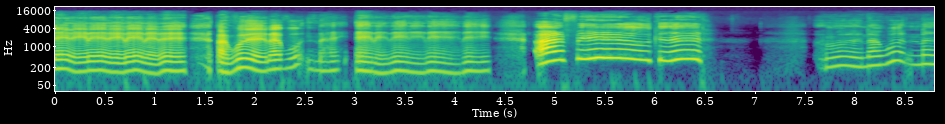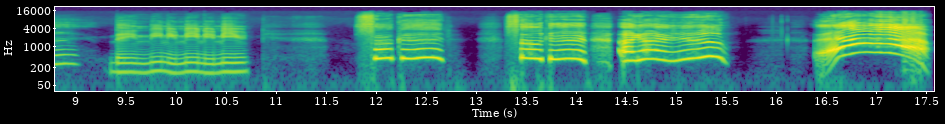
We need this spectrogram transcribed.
I wouldn't, I wouldn't, I. I feel good. Wouldn't I, wouldn't I? So good. So good. I got you. Ah!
